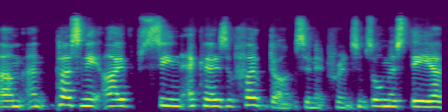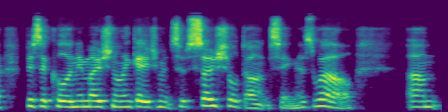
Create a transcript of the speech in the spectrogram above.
um, and personally, I've seen echoes of folk dance in it, for instance, almost the uh, physical and emotional engagements of social dancing as well. Um,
